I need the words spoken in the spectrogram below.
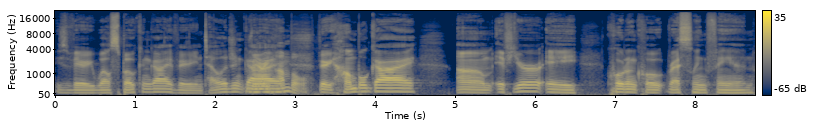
he's a very well-spoken guy very intelligent guy Very humble. very humble guy. Um, if you're a quote unquote wrestling fan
